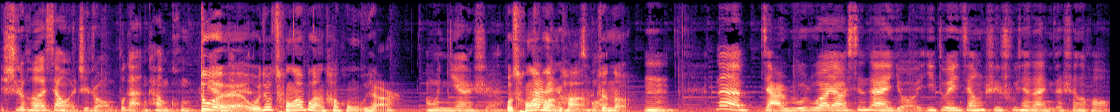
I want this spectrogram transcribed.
适合像我这种不敢看恐怖片。对，我就从来不敢看恐怖片。哦，你也是，我从来不敢看，真的。嗯，那假如如果要现在有一堆僵尸出现在你的身后，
